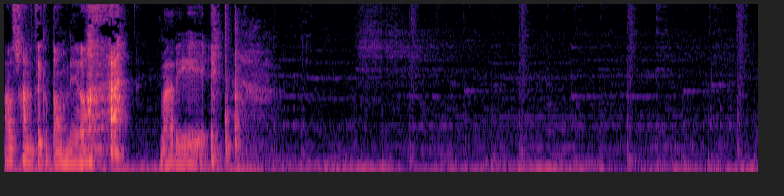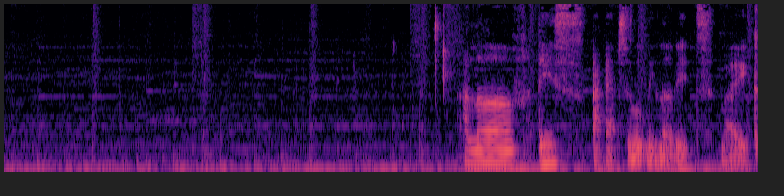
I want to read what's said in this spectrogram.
I was trying to take a thumbnail. My bad. I love this. I absolutely love it. Like,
